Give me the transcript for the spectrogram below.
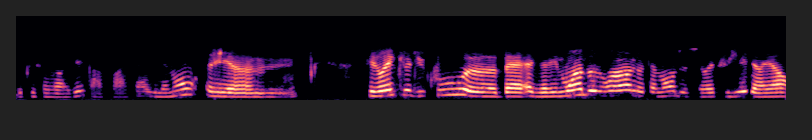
les plus favorisés par rapport à ça évidemment et euh, c'est vrai que du coup, ben, elles avaient moins besoin, notamment, de se réfugier derrière.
